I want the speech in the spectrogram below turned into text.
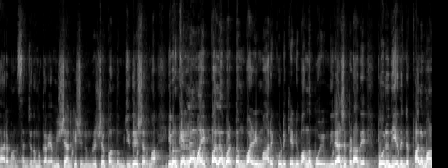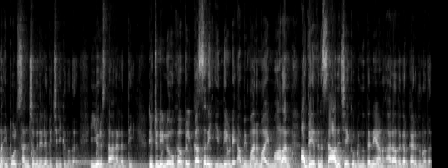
താരമാണ് സഞ്ജു. നമുക്കറിയാം ഇഷാൻ കിഷനും ഋഷഭ് പന്തും ജിതേഷ് ശർമ്മ ഇവർക്കെല്ലാമായി പലവട്ടം വഴി മാറി കൊടുക്കേണ്ടി വന്നപ്പോഴും നിരാശപ്പെടാതെ പൊരുതിയതിന്റെ ഫലമാണ് ഇപ്പോൾ സഞ്ജുവിന് ലഭിച്ചിരിക്കുന്നത്. ഈ ഒരു സ്ഥാനലബ്ധി ടി ട്വന്റി ലോകകപ്പിൽ കസറി ഇന്ത്യയുടെ അഭിമാനമായി മാറാൻ അദ്ദേഹത്തിന് സാധിച്ചേക്കും എന്ന് തന്നെയാണ് ആരാധകർ കരുതുന്നത്.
